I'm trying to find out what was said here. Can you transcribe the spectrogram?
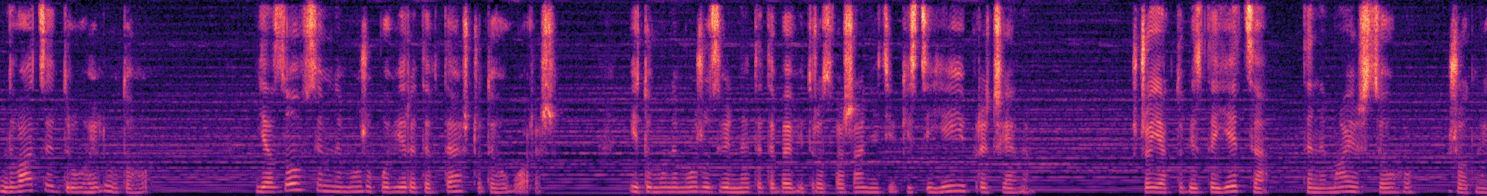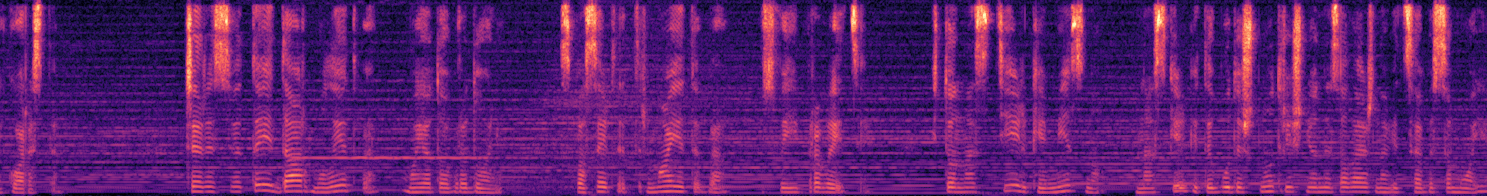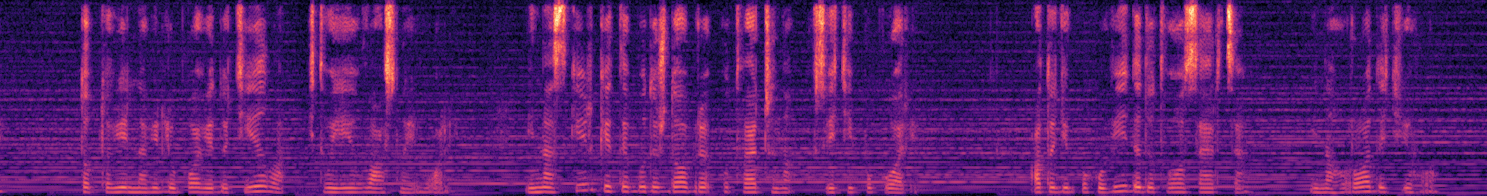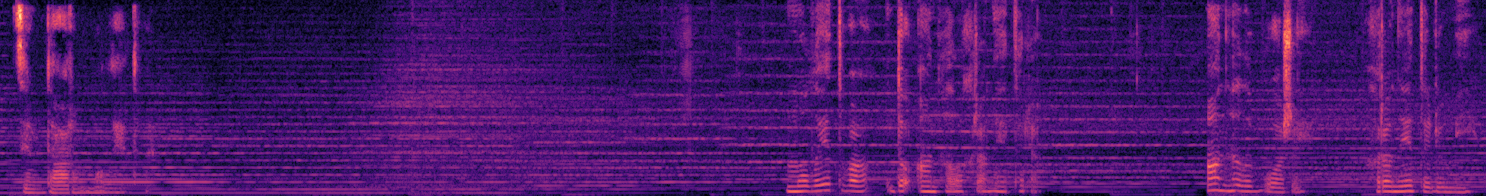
22 лютого. Я зовсім не можу повірити в те, що ти говориш, і тому не можу звільнити тебе від розважання тільки з тієї причини, що, як тобі здається, ти не маєш з цього жодної користи. Через святий дар молитви, моя добра доню, Спаситель тримає тебе у своїй правиці, і то настільки міцно, наскільки ти будеш внутрішньо незалежна від себе самої, тобто вільна від любові до тіла і твоєї власної волі, і наскільки ти будеш добре утверджена у святій покорі, а тоді Бог увійде до твого серця і нагородить його цим даром молитви. Молитва до ангела-хранителя. Ангеле Божий, хранителю мій,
